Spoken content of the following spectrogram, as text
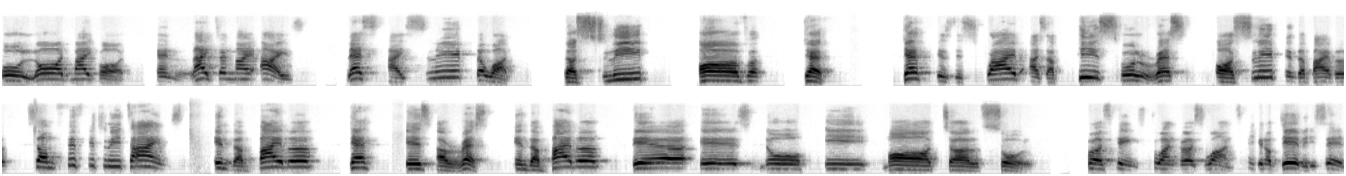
O Lord my God, enlighten my eyes, lest I sleep the what? The sleep of death. Death is described as a peaceful rest or sleep in the Bible some 53 times. In the Bible, death is a rest. In the Bible, there is no immortal soul. First Kings 2 and verse 1, speaking of David, he says,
